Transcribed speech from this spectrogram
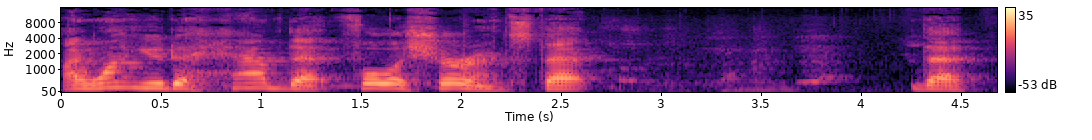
I want you to have that full assurance that that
